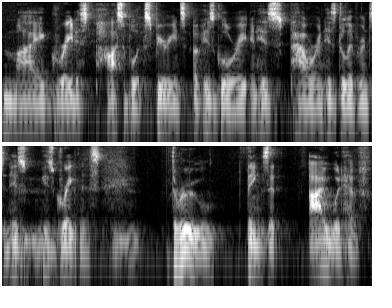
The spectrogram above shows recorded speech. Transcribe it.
my greatest possible experience of his glory and his power and his deliverance and his mm-hmm. his greatness mm-hmm. through things that I would have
